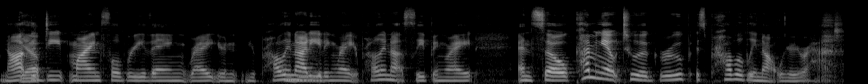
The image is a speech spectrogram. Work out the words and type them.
not Yep. the deep mindful breathing, right? You're you're probably not eating right, you're probably not sleeping right. And so coming out to a group is probably not where you're at,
